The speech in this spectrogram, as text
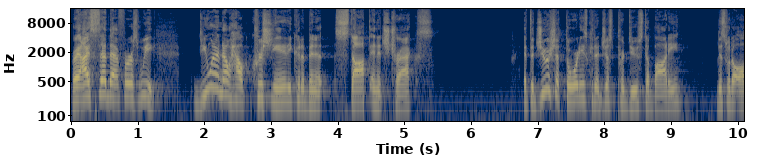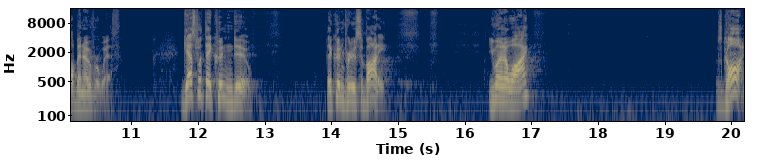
right? I said that first week. Do you want to know how Christianity could have been stopped in its tracks? If the Jewish authorities could have just produced a body, this would have all been over with. Guess what they couldn't do? They couldn't produce a body. You want to know why? It was gone.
